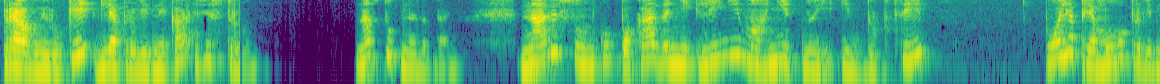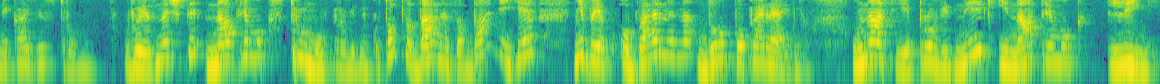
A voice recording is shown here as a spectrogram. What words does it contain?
правої руки для провідника зі струмом. Наступне завдання. На рисунку показані лінії магнітної індукції поля прямого провідника зі струмом. Визначте напрямок струму в провіднику. Тобто дане завдання є ніби як обернене до попереднього. У нас є провідник і напрямок ліній.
